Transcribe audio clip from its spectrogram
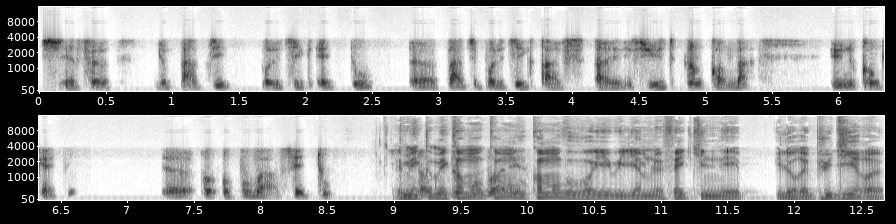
chef de parti politique. Et tout euh, parti politique a, a juste un combat, une conquête euh, au, au pouvoir. C'est tout. Mais, Donc, mais le comment, comment, vous voyez, William, le fait qu'il il aurait pu dire euh,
